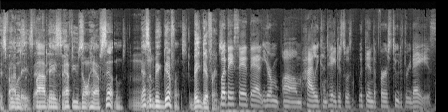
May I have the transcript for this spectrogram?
It's five it was days Five after days after you don't have symptoms. That's Mm-hmm. a big difference. Big difference. But they said that you're um, highly contagious was within the first two to three days.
